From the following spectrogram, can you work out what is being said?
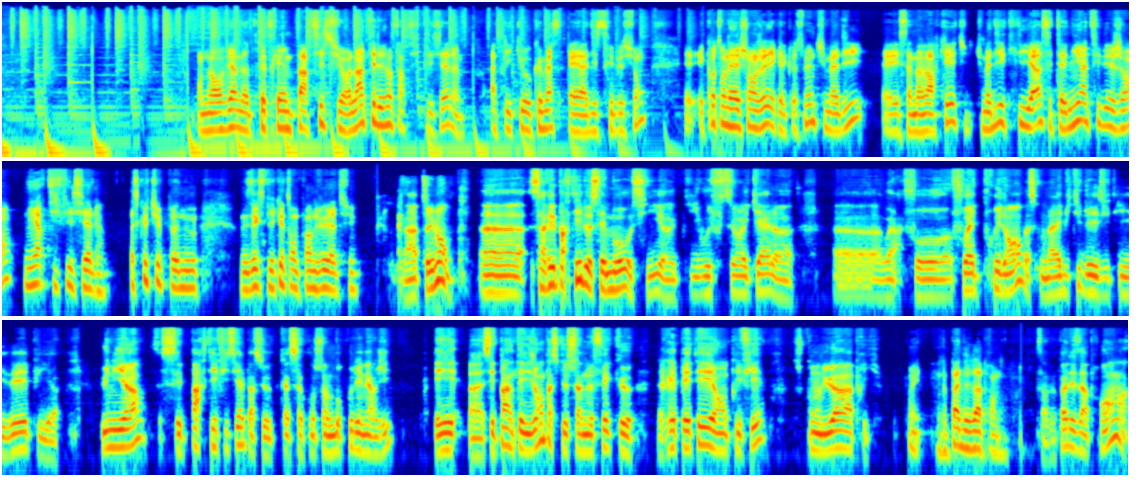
On en revient à notre quatrième partie sur l'intelligence artificielle appliquée au commerce et à la distribution. Et, quand on a échangé il y a quelques semaines, tu m'as dit, et ça m'a marqué, tu, m'as dit que l'IA, c'était ni intelligent ni artificiel. Est-ce que tu peux nous, nous expliquer ton point de vue là-dessus? Bah, Absolument. Euh, ça fait partie de ces mots aussi euh, qui, sur lesquels il euh, voilà, faut, faut, être prudent parce qu'on a l'habitude de les utiliser. Puis une IA, c'est artificiel parce que ça consomme beaucoup d'énergie. Et c'est pas intelligent parce que ça ne fait que répéter et amplifier ce qu'on lui a appris. Oui, on ne peut pas désapprendre. Ça ne peut pas désapprendre.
